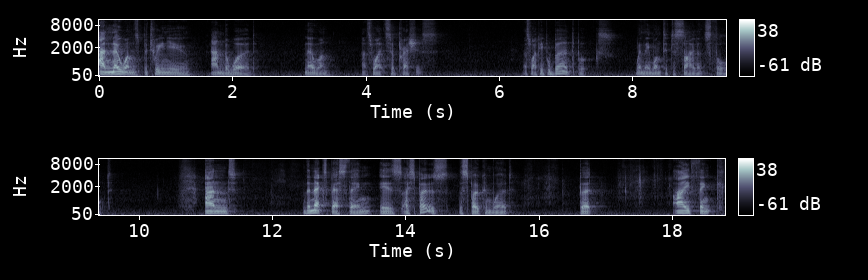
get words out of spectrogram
And no one's between you and the word. No one. That's why it's so precious. That's why people burnt books when they wanted to silence thought. And the next best thing is, I suppose, the spoken word. But I think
